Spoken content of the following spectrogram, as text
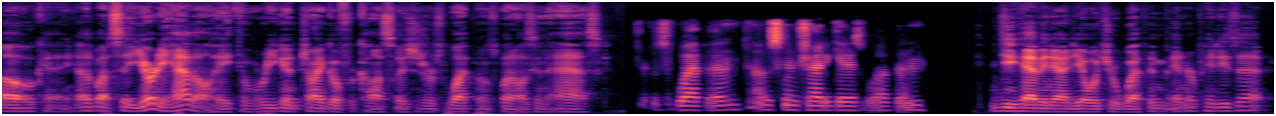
Oh, okay. I was about to say you already have Alhaitham. Were you going to try and go for constellations or weapons? What I was going to ask. His weapon. I was gonna try to get his weapon. Do you have any idea what your weapon banner pit is at?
